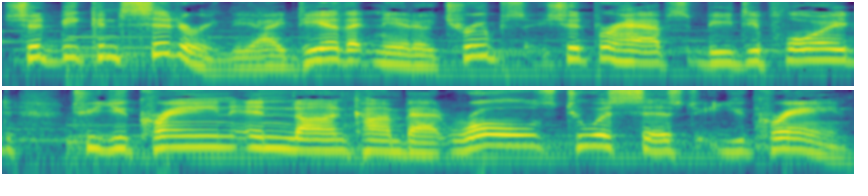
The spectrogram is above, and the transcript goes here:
should be considering the idea that NATO troops should perhaps be deployed to Ukraine in non combat roles to assist Ukraine.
